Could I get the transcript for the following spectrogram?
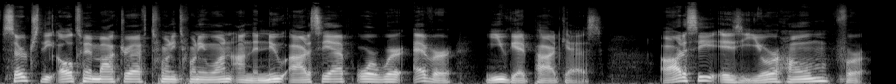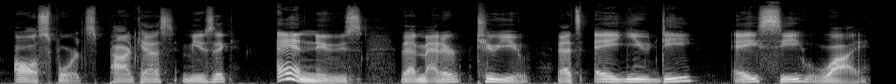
Search the Ultimate Mock Draft 2021 on the new Audacy app or wherever you get podcasts. Audacy is your home for all sports, podcasts, music, and news that matter to you. That's A U D A C Y.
